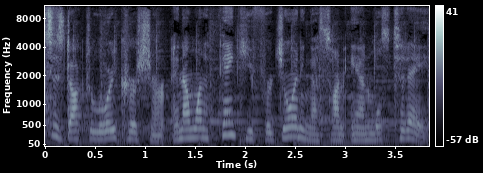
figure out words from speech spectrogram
This is Dr. Lori Kirschner, and I want to thank you for joining us on Animals Today.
